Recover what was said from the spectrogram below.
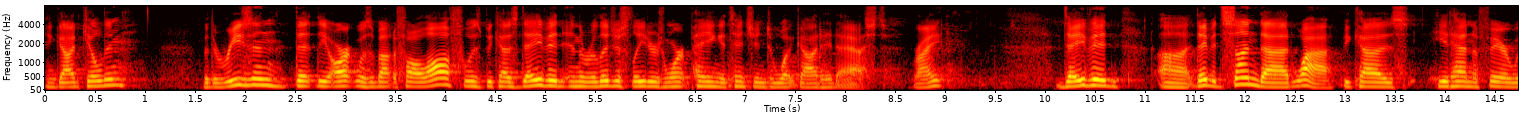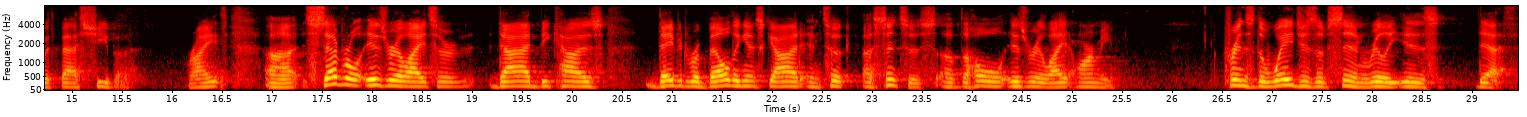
and God killed him. But the reason that the ark was about to fall off was because David and the religious leaders weren't paying attention to what God had asked, right? David, uh, David's son died. Why? Because he had had an affair with Bathsheba, right? Uh, several Israelites are, died because David rebelled against God and took a census of the whole Israelite army. Friends, the wages of sin really is death,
